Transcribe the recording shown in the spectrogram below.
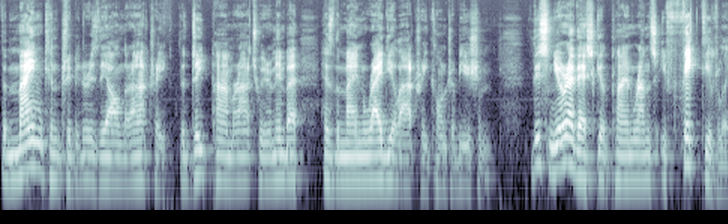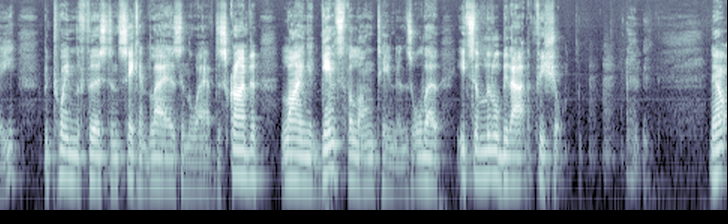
The main contributor is the ulnar artery. The deep palmar arch, we remember, has the main radial artery contribution. This neurovascular plane runs effectively between the first and second layers in the way I've described it, lying against the long tendons, although it's a little bit artificial. Now,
